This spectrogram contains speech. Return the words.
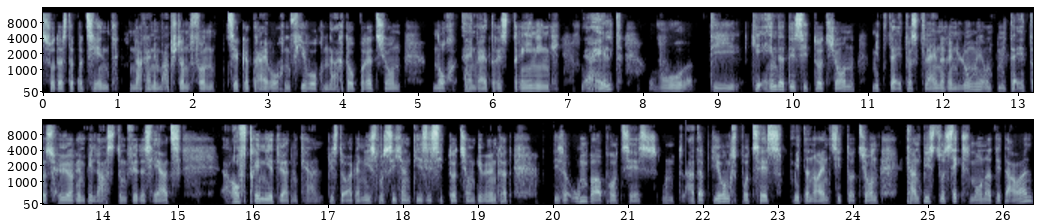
so dass der Patient nach einem Abstand von circa drei Wochen, vier Wochen nach der Operation noch ein weiteres Training erhält, wo die geänderte Situation mit der etwas kleineren Lunge und mit der etwas höheren Belastung für das Herz auftrainiert werden kann, bis der Organismus sich an diese Situation gewöhnt hat. Dieser Umbauprozess und Adaptierungsprozess mit der neuen Situation kann bis zu sechs Monate dauern.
